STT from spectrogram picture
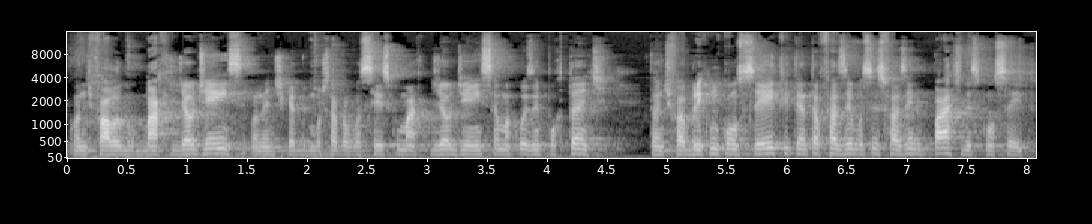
Quando a gente fala do marketing de audiência, quando a gente quer mostrar para vocês que o marketing de audiência é uma coisa importante. Então a gente fabrica um conceito e tenta fazer vocês fazerem parte desse conceito.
